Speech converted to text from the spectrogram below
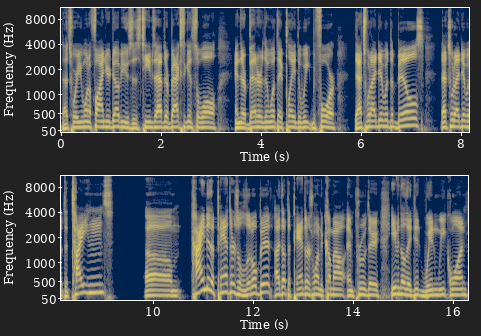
That's where you want to find your W's is teams that have their backs against the wall and they're better than what they played the week before. That's what I did with the Bills. That's what I did with the Titans. Um, kind of the Panthers a little bit. I thought the Panthers wanted to come out and prove they, even though they did win week one.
